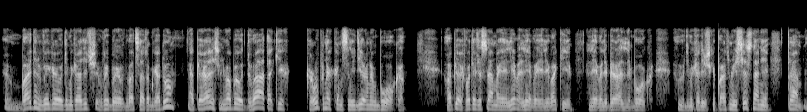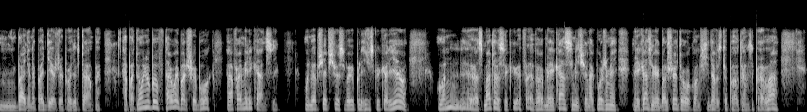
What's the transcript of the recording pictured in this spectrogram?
Байден выиграл демократические выборы в 2020 году, опираясь, у него было два таких крупных консолидированных блока. Во-первых, вот эти самые лев, левые леваки, леволиберальный блок в демократической партии, ну, естественно, они там Байдена поддерживают против Трампа. А потом у него был второй большой блок афроамериканцы. Он вообще всю свою политическую карьеру он рассматривался афроамериканцами, чернокожими американцами как большой друг. Он всегда выступал там за права,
